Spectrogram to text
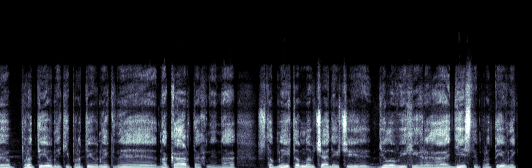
е, противник, і противник не на картах, не на штабних там навчаннях чи ділових іграх, а дійсний противник,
